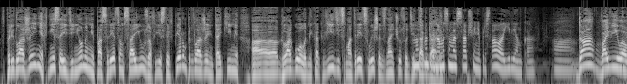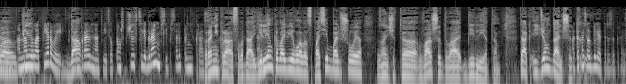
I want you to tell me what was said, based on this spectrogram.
в предложениях, не соединенными посредством союзов. Если в первом предложении такими а, глаголами, как видеть, смотреть, слышать, знать, чувствовать и Ну, так смотри, далее. нам смс-сообщение прислала Еленка. А, Да, Вавилова. да, Она Пи- была первой, Да. кто правильно ответил. Потому что почему-то в Телеграме все писали про Некрасова. Про Некрасова, да. Еленка Вавилова, спасибо большое. Значит, э, ваши два билета. Так, идем дальше. А ты хотел билеты разыграть?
